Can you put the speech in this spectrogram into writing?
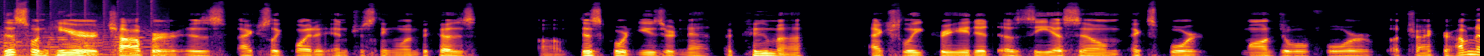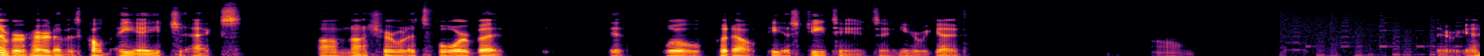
this one here, Chopper, is actually quite an interesting one because um, Discord user Nat Akuma actually created a ZSM export module for a tracker I've never heard of. It's called AHX. I'm not sure what it's for, but it will put out PSG tunes, and here we go. Um, there we go.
